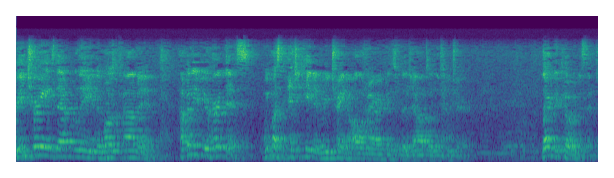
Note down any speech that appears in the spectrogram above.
Retrain is definitely the most common. How many of you heard this? We must educate and retrain all Americans for the jobs of the future. Learn to code, essentially.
